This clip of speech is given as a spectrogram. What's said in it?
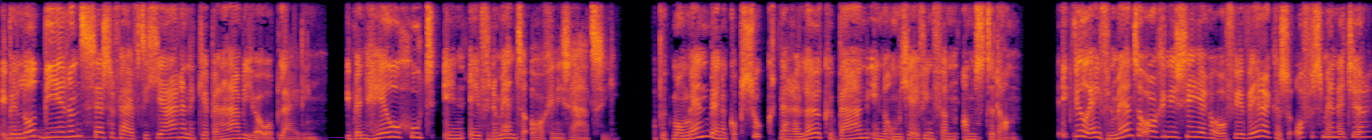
Ik ben Lot Bierens, 56 jaar en ik heb een hbo-opleiding. Ik ben heel goed in evenementenorganisatie. Op het moment ben ik op zoek naar een leuke baan in de omgeving van Amsterdam. Ik wil evenementen organiseren of weer werken als office manager.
